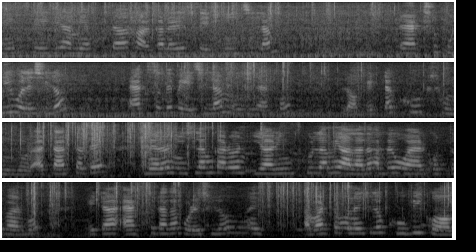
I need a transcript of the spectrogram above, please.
নেক্সট এই যে আমি একটা কালারের সেট নিয়েছিলাম একশো কুড়ি বলেছিল, একশোতে পেয়েছিলাম। যে দেখো, লকেটটা খুব সুন্দর। আর তার সাথে মেরো নিয়েছিলাম কারণ ইয়াররিংসগুলো আমি আলাদাভাবে ওয়্যার করতে পারব। এটা একশো টাকা পড়েছিল আমার তো মনে হয়েছিল খুবই কম।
